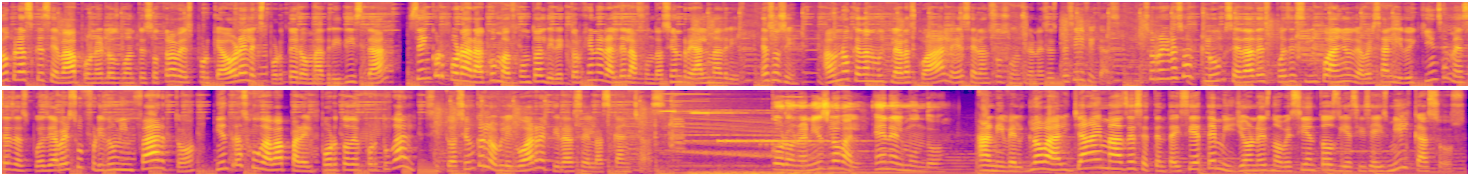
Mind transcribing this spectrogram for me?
no creas que se va a poner los guantes otra vez porque ahora el exportero madridista se incorporará como adjunto al director general de la Fundación Real Madrid. Eso sí, aún no quedan muy claras cuáles serán sus funciones específicas. Su regreso al club se da después de 5 años de haber salido y 15 meses después de haber sufrido un infarto mientras jugaba para el Porto de Portugal, situación que lo obligó a retirarse de las canchas. Corona News Global en el mundo. A nivel global ya hay más de 77.916.000 casos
